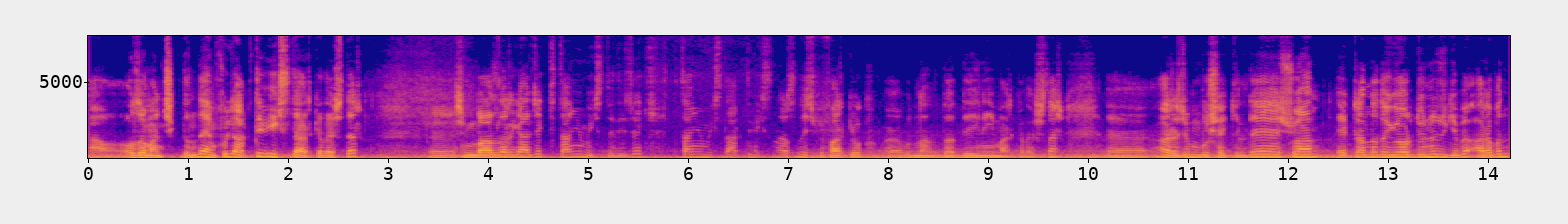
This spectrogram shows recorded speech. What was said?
e, o zaman çıktığında en full Active X'ti arkadaşlar. Ee, Şimdi bazıları gelecek Titanium X de diyecek. Titanium X ile Active X'in arasında hiçbir fark yok. Ee, Bundan da değineyim arkadaşlar. Aracım bu şekilde. Şu an ekranda da gördüğünüz gibi arabanın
